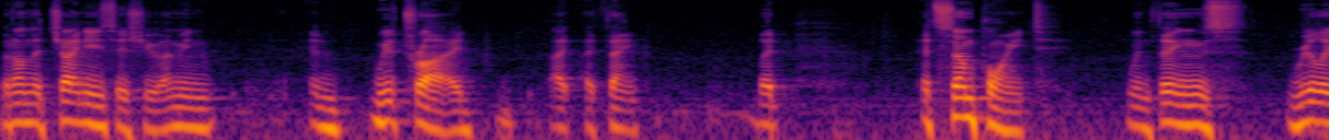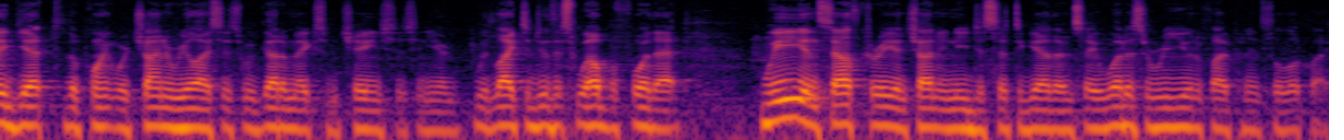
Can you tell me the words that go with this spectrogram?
But on the Chinese issue, I mean, and we've tried, I, I think, but at some point, when things really get to the point where China realizes we've got to make some changes, and you're, we'd like to do this well before that, we in South Korea and China need to sit together and say, what does a reunified peninsula look like?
